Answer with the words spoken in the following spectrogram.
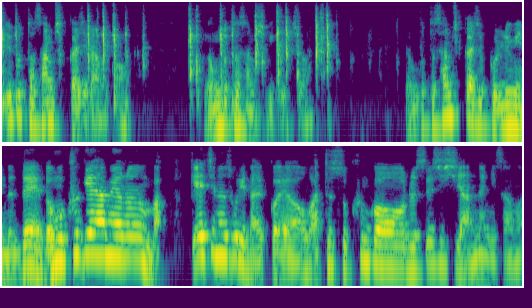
1부터 30까지라는 거. 0부터 30이겠죠. 0부터 30까지 볼륨이 있는데 너무 크게 하면은 막 깨지는 소리 날 거예요. 와트수 큰 거를 쓰시지 않는 이상은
